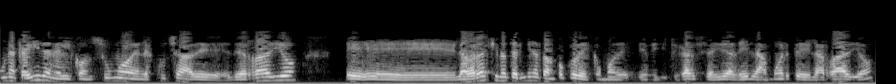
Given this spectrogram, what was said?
una caída en el consumo, en la escucha de, radio, eh, la verdad es que no termina tampoco de como de, verificarse la idea de la muerte de la radio.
